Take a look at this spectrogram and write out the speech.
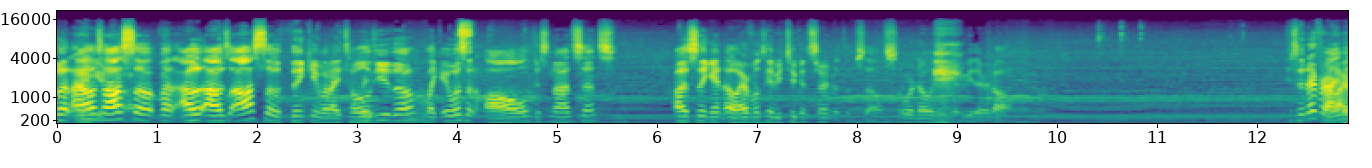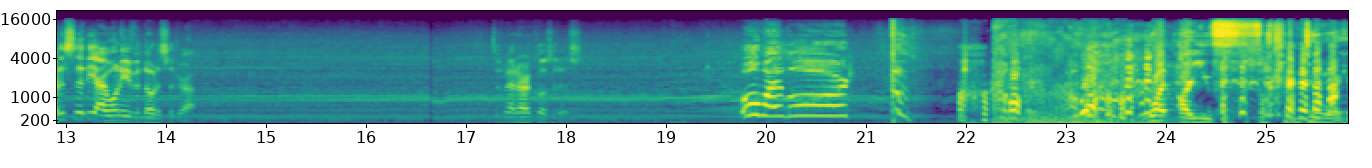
But I I, was get also, but I, I was also thinking what I told Wait. you though. Like it wasn't all just nonsense. I was thinking, oh, everyone's gonna be too concerned with themselves, or no one's gonna be there at all. Because whenever Yeah, I'm I- in a city, I won't even notice a drop. Doesn't matter how close it is. Oh my lord! what are you fucking doing?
